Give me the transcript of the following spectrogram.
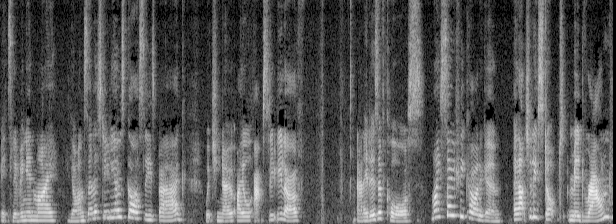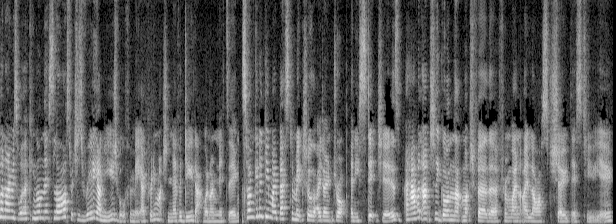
it's living in my Yarn Seller Studios Ghastlies bag, which you know I all absolutely love. And it is, of course, my Sophie cardigan. I actually stopped mid-round when I was working on this last, which is really unusual for me. I pretty much never do that when I'm knitting. So I'm going to do my best to make sure that I don't drop any stitches. I haven't actually gone that much further from when I last showed this to you.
